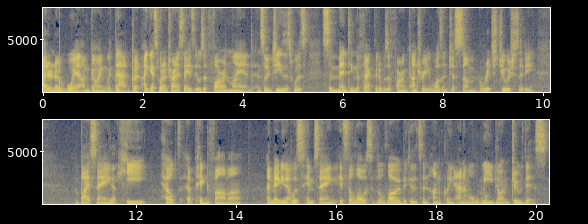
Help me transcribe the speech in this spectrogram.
I don't know where I'm going with that. But I guess what I'm trying to say is it was a foreign land, and so Jesus was cementing the fact that it was a foreign country. It wasn't just some rich Jewish city by saying Yep. he helped a pig farmer. And maybe that was him saying it's the lowest of the low because it's an unclean animal. We don't do this.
